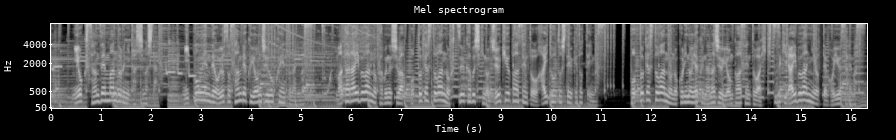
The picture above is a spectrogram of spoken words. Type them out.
2億3000万ドルに達しました。日本円でおよそ340億円となります。またライブワンの株主はポッドキャストワンの普通株式の19%を配当として受け取っています。ポッドキャスト1の残りの約74%は引き続きライブ1によって保有されます。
